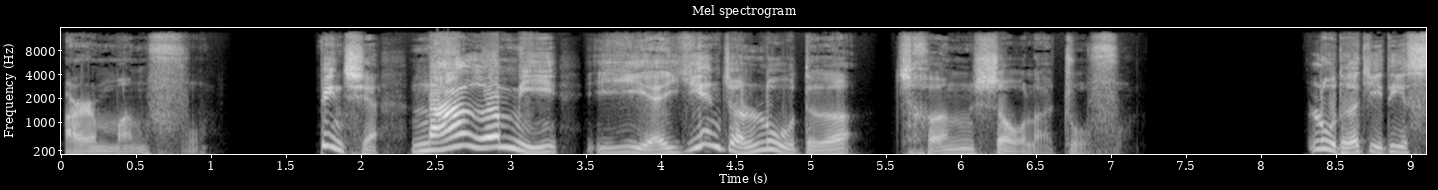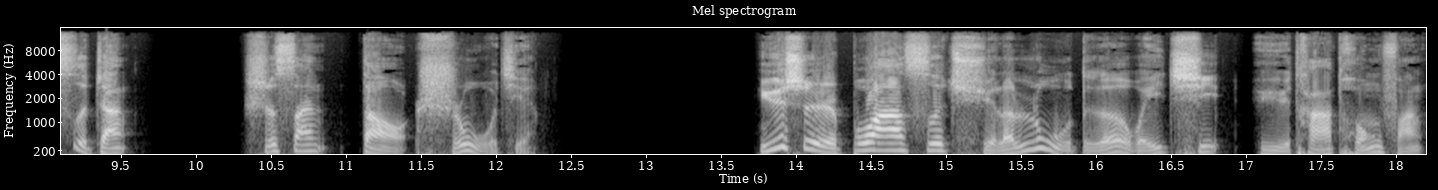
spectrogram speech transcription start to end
而蒙福，并且拿俄米也因着路德承受了祝福。路德记第四章十三到十五节。于是波阿斯娶了路德为妻，与他同房。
